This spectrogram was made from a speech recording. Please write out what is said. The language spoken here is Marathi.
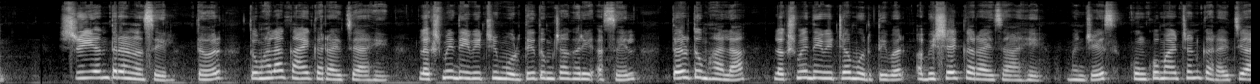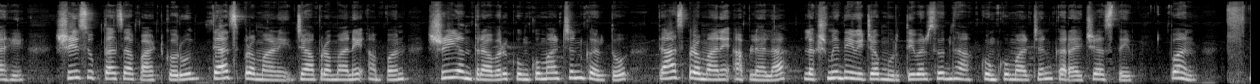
श्रीयंत्र नसेल तर तुम्हाला काय करायचे आहे? लक्ष्मी देवीची मूर्ती तुमच्या घरी असेल तर तुम्हाला लक्ष्मी देवीच्या मूर्तीवर अभिषेक करायचा आहे. म्हणजेच कुंकुमार्चन करायचे आहे. श्रीसुक्ताचा पाठ करून त्याचप्रमाणे ज्याप्रमाणे आपण श्रीयंत्रावर कुंकुमार्चन करतो त्याचप्रमाणे आपल्याला लक्ष्मीदेवीच्या मूर्तीवर सुद्धा कुंकुमार्चन करायचे असते. पण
